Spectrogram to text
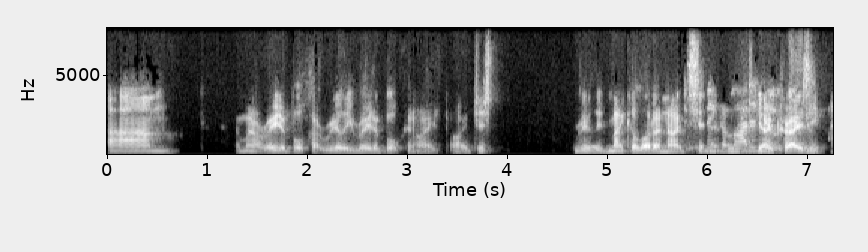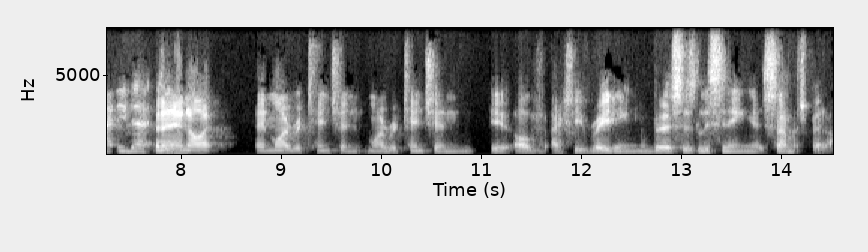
um, and when I read a book, I really read a book, and I, I just really make a lot of notes in it and go notes. crazy. I do that. And, and, I and my retention, my retention of actually reading versus listening is so much better.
